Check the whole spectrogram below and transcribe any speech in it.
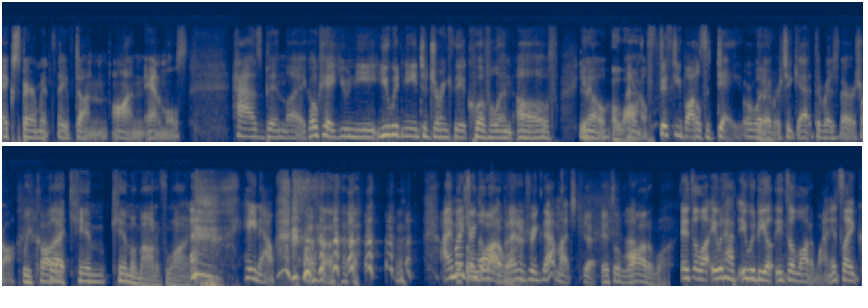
experiments they've done on animals has been like, okay, you need you would need to drink the equivalent of, you yeah, know, I don't know, 50 bottles a day or whatever yeah. to get the resveratrol. We call but, that Kim Kim amount of wine. hey now. I might it's drink a lot, a lot but I don't drink that much. Yeah, it's a uh, lot uh, of wine. It's a lot. It would have. To, it would be. It's a lot of wine. It's like,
